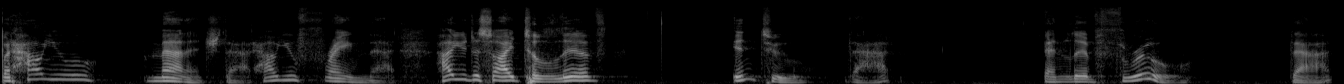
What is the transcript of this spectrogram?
But how you manage that, how you frame that, how you decide to live into that and live through that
